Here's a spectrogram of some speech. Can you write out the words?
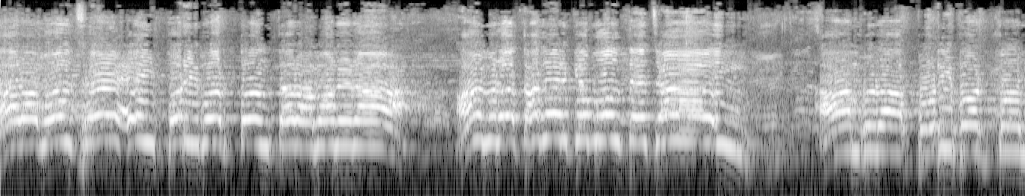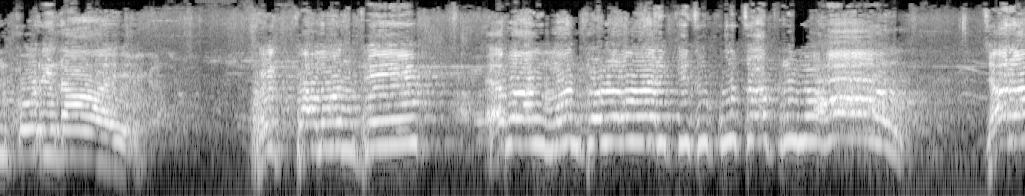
তারা বলছে, এই পরিবর্তন তারা মানে না। আমরা তাদেরকে বলতে চাই, আমরা পরিবর্তন করি নাই। শিক্ষামন্ত্রী এবং মন্ত্রণালয়ের কিছু কুচক্রী মহল, যারা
